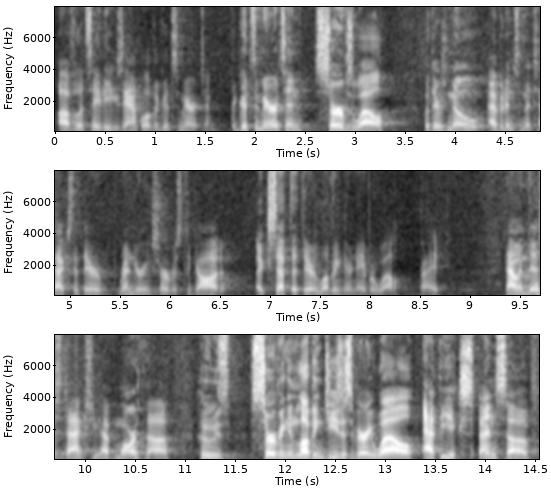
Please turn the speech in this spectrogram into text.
of, let's say, the example of the Good Samaritan. The Good Samaritan serves well, but there's no evidence in the text that they're rendering service to God except that they're loving their neighbor well, right? Now, in this text, you have Martha, who's serving and loving Jesus very well at the expense of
